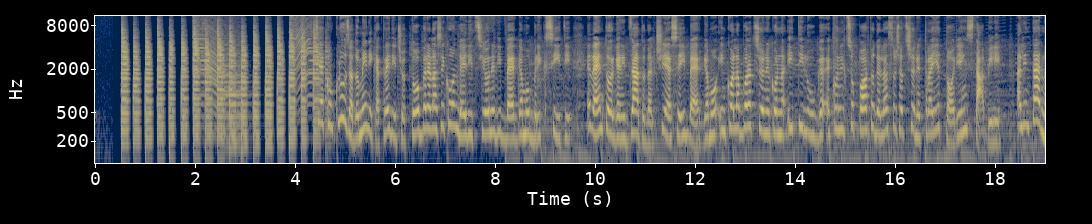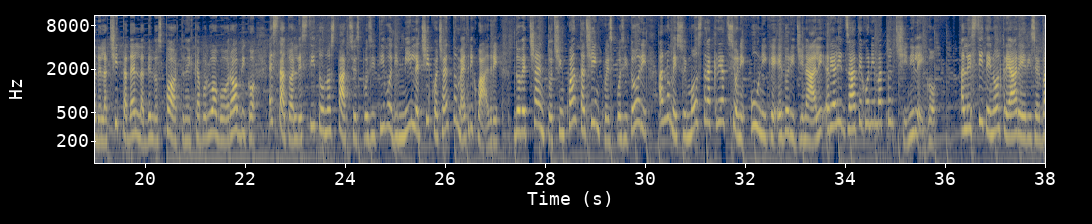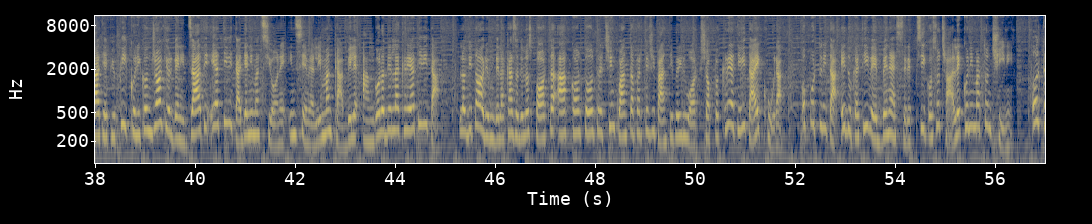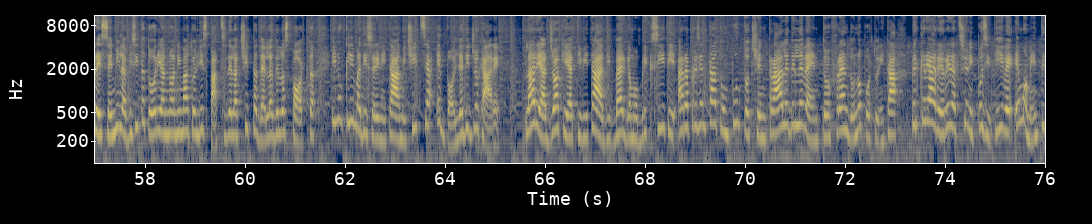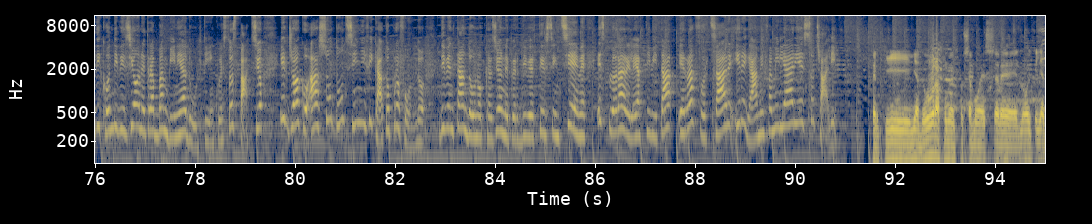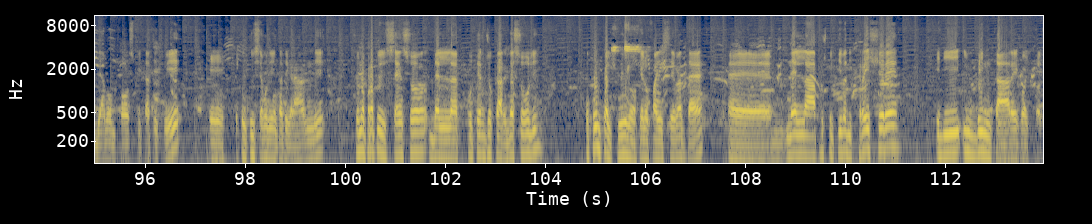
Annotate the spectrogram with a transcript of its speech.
Conclusa domenica 13 ottobre la seconda edizione di Bergamo Brick City, evento organizzato dal CSI Bergamo in collaborazione con IT Lug e con il supporto dell'associazione Traiettorie Instabili. All'interno della cittadella dello sport nel capoluogo orobico è stato allestito uno spazio espositivo di 1500 metri quadri, dove 155 espositori hanno messo in mostra creazioni uniche ed originali realizzate con i mattoncini Lego. Allestite inoltre aree riservate ai più piccoli con giochi organizzati e attività di animazione, insieme all'immancabile angolo della creatività l'auditorium della Casa dello Sport ha accolto oltre 50 partecipanti per il workshop Creatività e Cura, opportunità educative e benessere psicosociale con i mattoncini. Oltre 6.000 visitatori hanno animato gli spazi della cittadella dello sport in un clima di serenità, amicizia e voglia di giocare. L'area giochi e attività di Bergamo Brick City ha rappresentato un punto centrale dell'evento, offrendo un'opportunità per creare relazioni positive e momenti di condivisione tra bambini e adulti. In questo spazio il gioco ha assunto un significato profondo, diventando un'occasione per divertirsi insieme, esplorare le attività e rafforzare i legami familiari e sociali per chi li adora come possiamo essere noi che li abbiamo un po' ospitati qui e, e con cui siamo diventati grandi, sono proprio il senso del poter giocare da soli o con qualcuno che lo fa insieme a te eh, nella prospettiva di crescere e di inventare qualcosa.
